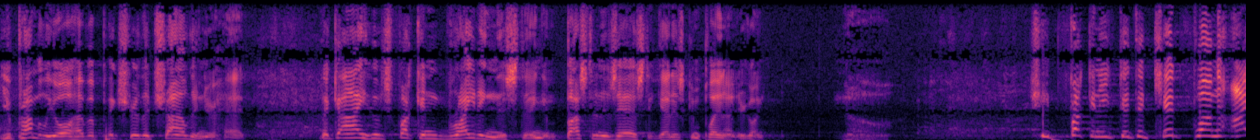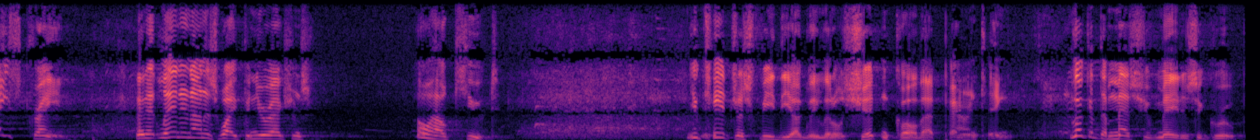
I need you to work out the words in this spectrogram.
You probably all have a picture of the child in your head. The guy who's fucking writing this thing and busting his ass to get his complaint out. You're going, no. She fucking, he, the kid flung ice cream and it landed on his wife, and your actions, Oh, how cute. You can't just feed the ugly little shit and call that parenting. Look at the mess you've made as a group.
